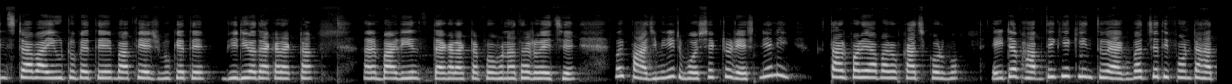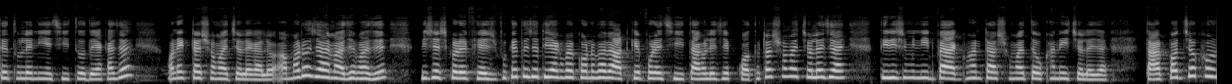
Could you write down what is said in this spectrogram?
ইনস্টা বা ইউটিউবেতে বা ফেসবুকেতে ভিডিও দেখার একটা বা রিলস দেখার একটা প্রবণতা রয়েছে। ওই পাঁচ মিনিট বসে একটু রেস্ট নিয়ে নিই তারপরে আবার কাজ করব। এইটা ভাবতে গিয়ে কিন্তু একবার যদি ফোনটা হাতে তুলে নিয়েছি তো দেখা যায় অনেকটা সময় চলে গেল। আমারও যায় মাঝে মাঝে বিশেষ করে ফেসবুকেতে যদি একবার কোনোভাবে আটকে পড়েছি তাহলে যে কতটা সময় চলে যায় তিরিশ মিনিট বা এক ঘণ্টা সময় তো ওখানেই চলে যায়। তারপর যখন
